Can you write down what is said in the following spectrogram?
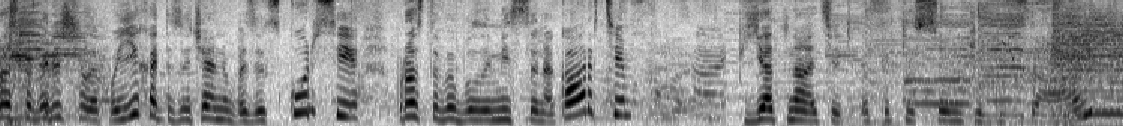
Просто вирішили поїхати, звичайно, без екскурсії. Просто вибили місце на карті. 15 отакі сумки писали.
